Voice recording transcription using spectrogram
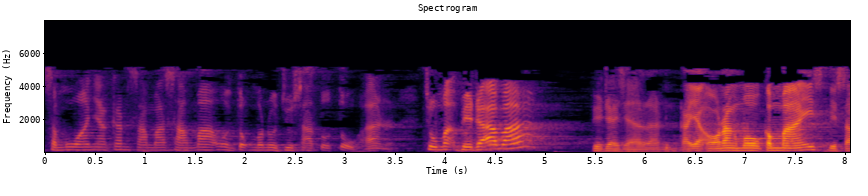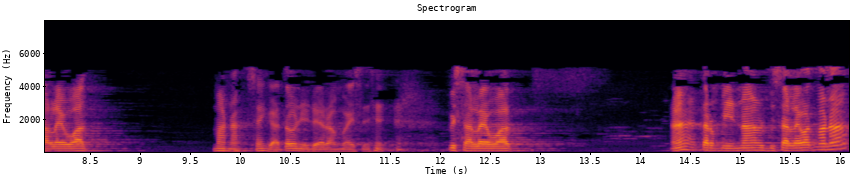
semuanya kan sama-sama untuk menuju satu Tuhan. Cuma beda apa? Beda jalan. Kayak orang mau ke Mais bisa lewat mana? Saya nggak tahu nih daerah Mais ini. Bisa lewat Hah? terminal, bisa lewat mana?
